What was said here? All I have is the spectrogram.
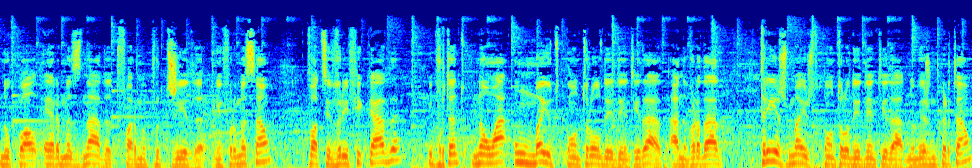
no qual é armazenada de forma protegida a informação, pode ser verificada e, portanto, não há um meio de controle da identidade. Há, na verdade, três meios de controle de identidade no mesmo cartão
